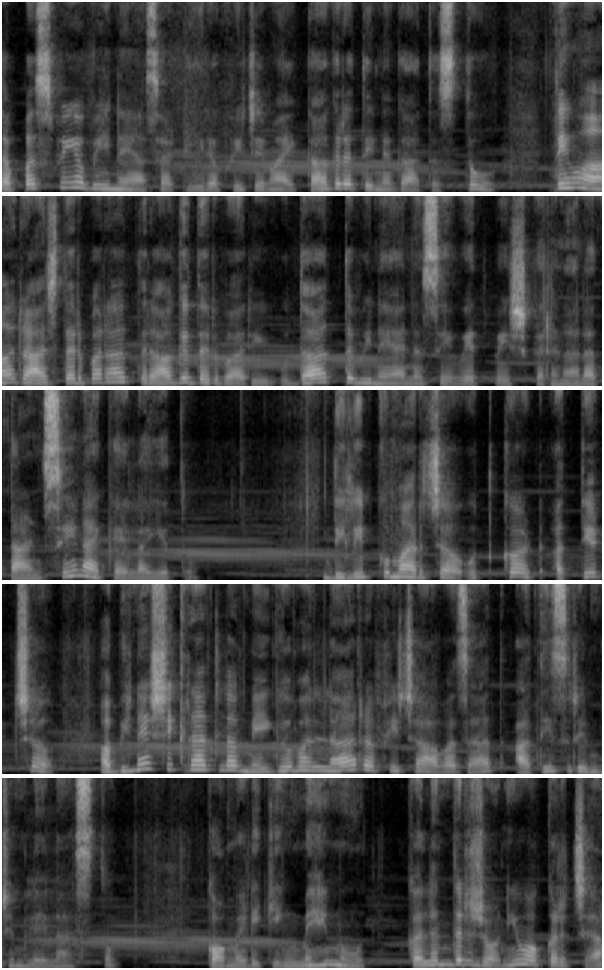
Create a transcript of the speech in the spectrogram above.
तपस्वी अभिनयासाठी रफी जेव्हा एकाग्रतेनं गात असतो तेव्हा राजदरबारात रागदरबारी उदात्त विनयानं सेवेत पेश करणारा तानसेन ऐकायला येतो. दिलीप कुमारच्या उत्कट अत्युच्च अभिनय शिखरातला मेघमल्हार रफीच्या आवाजात आधीच रिमझिमलेला असतो. कॉमेडी किंग मेहमूद कलंदर जॉनी वॉकरच्या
